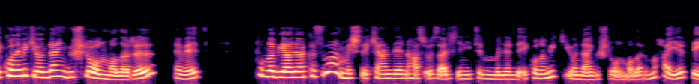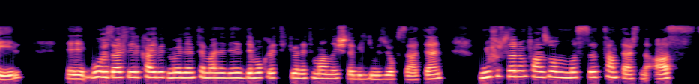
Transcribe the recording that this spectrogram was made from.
Ekonomik yönden güçlü olmaları. Evet. Bunda bir alakası var mı? İşte kendilerine has özelliklerini yitirmemelerinde ekonomik yönden güçlü olmaları mı? Hayır, değil. E, bu özellikleri kaybetmelerinin temel nedeni demokratik yönetim anlayışıyla bilgimiz yok zaten. Nüfusların fazla olması tam tersine az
